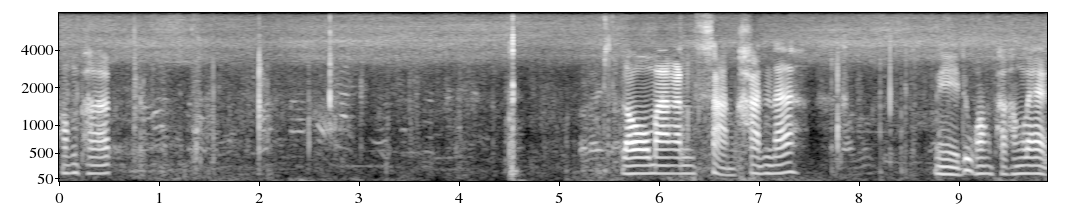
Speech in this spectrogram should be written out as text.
ห้องพัก เรามากันสามคันนะ นี่ดูห้องพักห้องแรก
